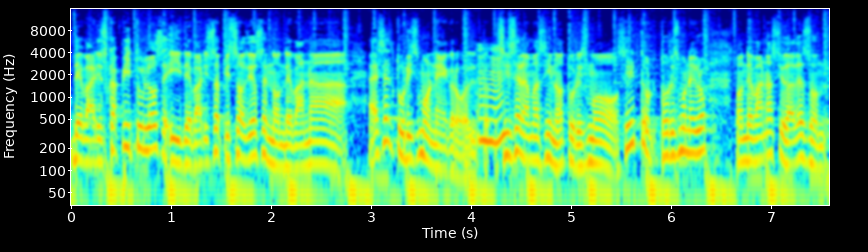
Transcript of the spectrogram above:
de varios capítulos y de varios episodios en donde van a... Es el turismo negro, sí se llama así, ¿no? Turismo, sí, turismo negro, donde van a ciudades donde,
